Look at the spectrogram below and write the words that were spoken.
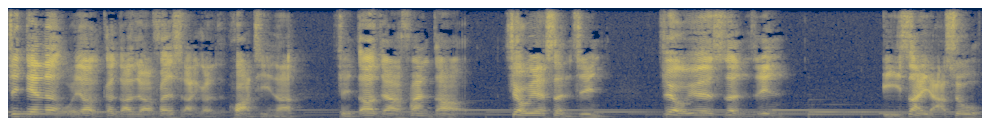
今天呢，我要跟大家分享一个话题呢，请大家翻到旧约圣经，旧约圣经以赛亚书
